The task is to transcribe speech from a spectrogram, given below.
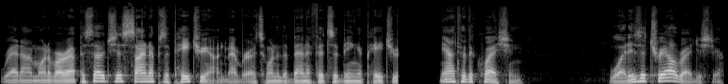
read on one of our episodes, just sign up as a Patreon member. That's one of the benefits of being a Patreon. Now to the question What is a trail register?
